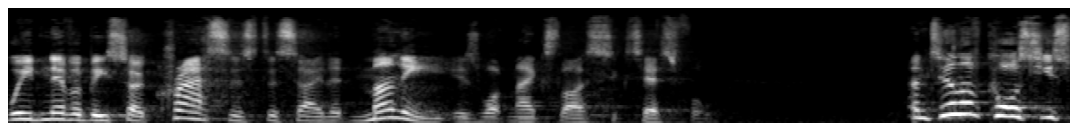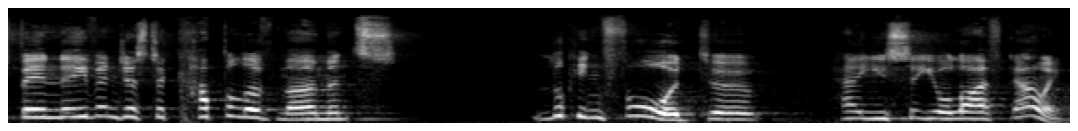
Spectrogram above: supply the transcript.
We'd never be so crass as to say that money is what makes life successful. Until, of course, you spend even just a couple of moments looking forward to how you see your life going.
